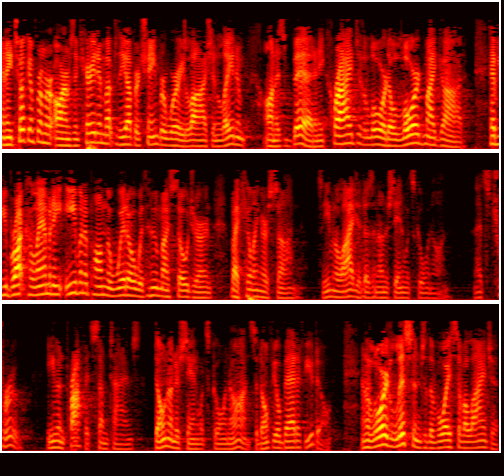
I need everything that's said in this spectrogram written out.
And he took him from her arms and carried him up to the upper chamber where he lodged and laid him on his bed. And he cried to the Lord, O Lord my God, have you brought calamity even upon the widow with whom I sojourn by killing her son? So even Elijah doesn't understand what's going on. That's true. Even prophets sometimes don't understand what's going on, so don't feel bad if you don't. And the Lord listened to the voice of Elijah,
